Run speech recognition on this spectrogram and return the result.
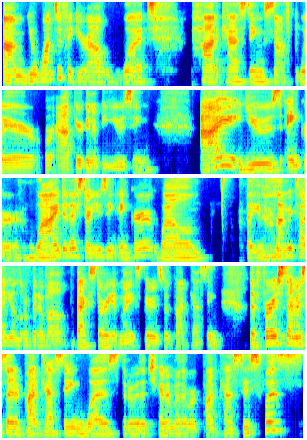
um, you'll want to figure out what podcasting software or app you're going to be using. I use Anchor. Why did I start using Anchor? Well, uh, you know, let me tell you a little bit about the backstory of my experience with podcasting. The first time I started podcasting was through the Chicana Motherwork podcast. This was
